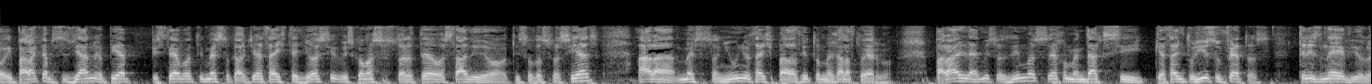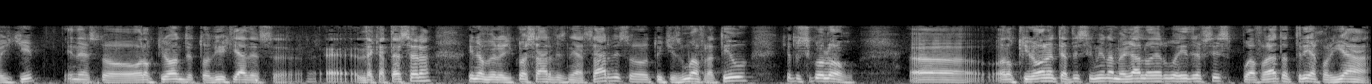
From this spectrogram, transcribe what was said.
ο, η παράκαμψη της Βιάννου, η οποία πιστεύω ότι μέσα στο καλοκαίρι θα έχει τελειώσει, βρισκόμαστε στο τελευταίο στάδιο της οδοσφροσία, άρα μέσα στον Ιούνιο θα έχει παραδοθεί το μεγάλο αυτό έργο. Παράλληλα, εμείς ως Δήμος έχουμε εντάξει και θα λειτουργήσουν φέτος τρεις νέοι βιολογικοί. Είναι στο, ολοκληρώνεται το 2014. Είναι ο βιολογικός Άρβη Νέας Άρβη, ο του οικισμού Αφρατίου και τους Οικολόγους. Ε, ολοκληρώνεται αυτή τη στιγμή ένα μεγάλο έργο ίδρυυσης που αφορά τα τρία χωριά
